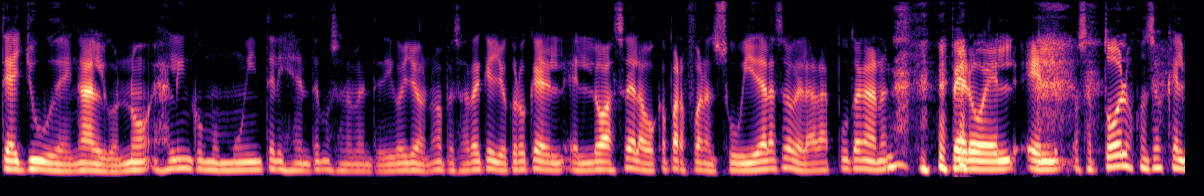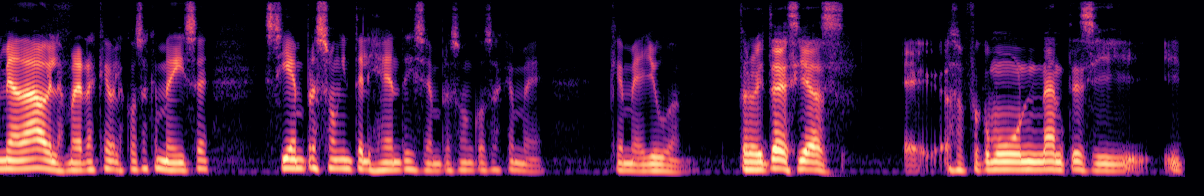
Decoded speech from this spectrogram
te ayude en algo. No, es alguien como muy inteligente emocionalmente, digo yo, ¿no? A pesar de que yo creo que él, él lo hace de la boca para afuera, en su vida él hace lo que le da la puta gana, pero él, él, o sea, todos los consejos que él me ha dado y las maneras que, las cosas que me dice, siempre son inteligentes y siempre son cosas que me, que me ayudan. Pero ahorita decías, eh, o sea, fue como un antes y, y-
